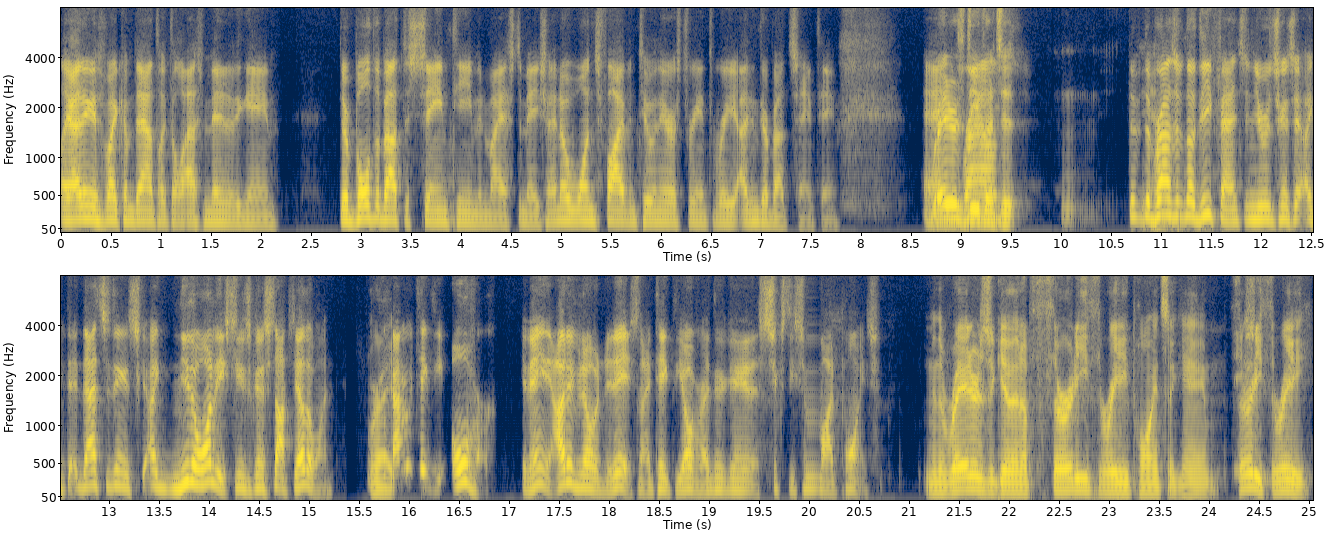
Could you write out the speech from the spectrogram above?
Like I think it might come down to like the last minute of the game. They're both about the same team in my estimation. I know one's five and two and the other's three and three. I think they're about the same team. And Raiders defense is the, the yeah. Browns have no defense, and you were just gonna say like that's the thing. It's like, neither one of these teams is gonna stop the other one. right. I would take the over. If anything, I don't even know what it is, and I take the over. I think they're gonna get a sixty some odd points. I mean, the Raiders are giving up 33 points a game. 33.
